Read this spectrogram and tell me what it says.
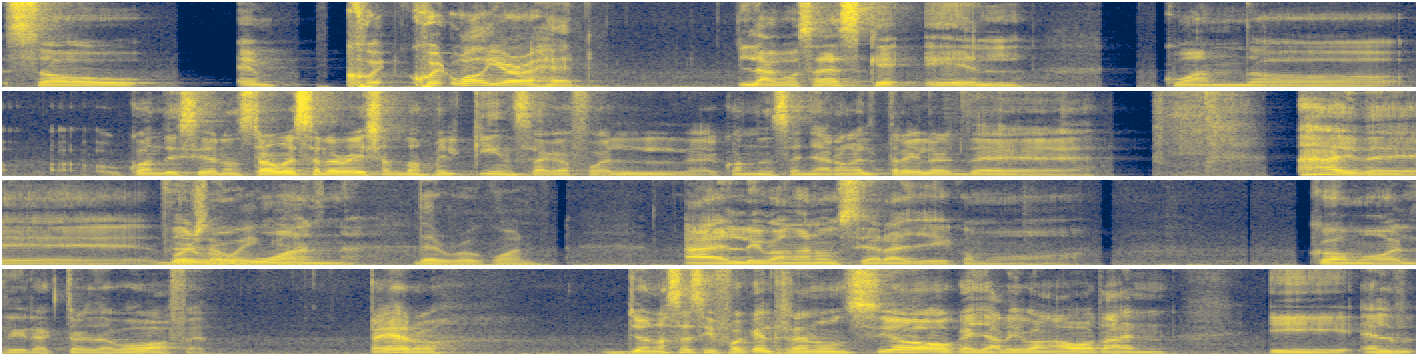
So, en Quit, quit while you're ahead. la cosa es que él, cuando, cuando hicieron Star Wars Celebration 2015, que fue el, cuando enseñaron el trailer de. Ay, de. de Rogue. One, De Rogue One. a él lo iban a anunciar allí como. como el director de Boba Fett. Pero. Yo no sé si fue que él renunció o que ya lo iban a votar Y él,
